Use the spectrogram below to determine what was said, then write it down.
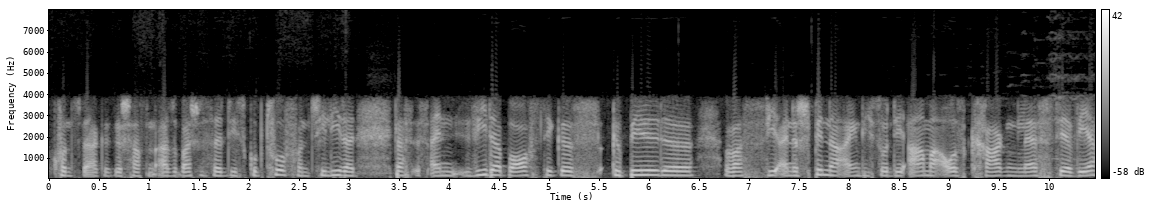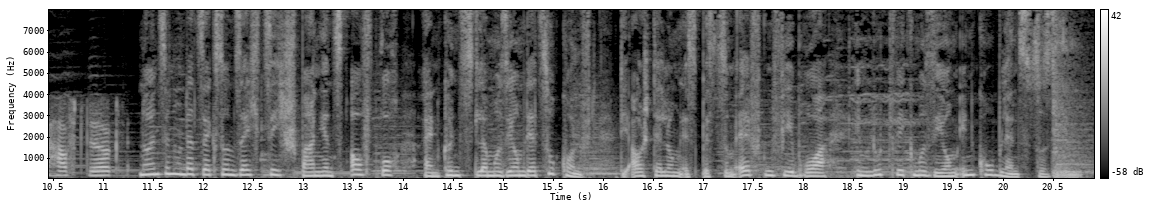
Kunstwerke geschaffen. Also beispielsweise die Skulptur von Chilida. Das ist ein widerborstiges Gebilde, was wie eine Spinne eigentlich so die Arme auskragen lässt, sehr wehrhaft wirkt. 1966 Spaniens Aufbruch, ein Künstlermuseum der Zukunft. Die Ausstellung ist bis zum 11. Februar im Ludwig-Museum in Koblenz zu sehen.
